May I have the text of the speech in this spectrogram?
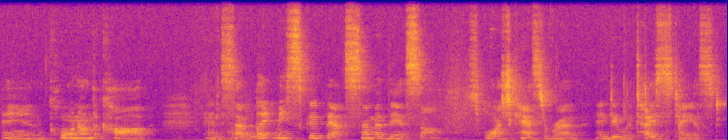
and corn on the cob and so let me scoop out some of this uh, squash casserole and do a taste test.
